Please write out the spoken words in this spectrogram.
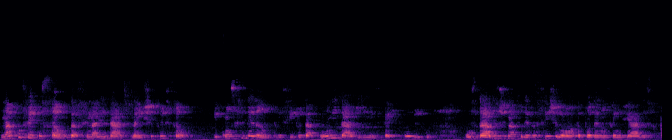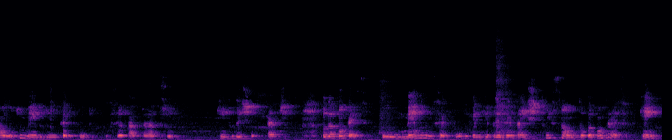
Na consecução das finalidades da instituição e considerando o princípio da unidade do Ministério Público, os dados de natureza sigilosa poderão ser enviados a outro membro do Ministério Público, observado parágrafo 5 deste artigo. Então, o que acontece? O membro do Ministério Público, ele representa a instituição. Então, o que acontece? Quem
